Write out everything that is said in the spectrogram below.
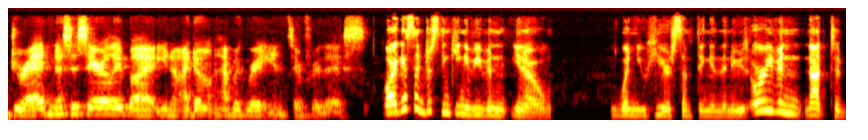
dread necessarily, but you know, I don't have a great answer for this. Well, I guess I'm just thinking of even, you know, when you hear something in the news, or even not to,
